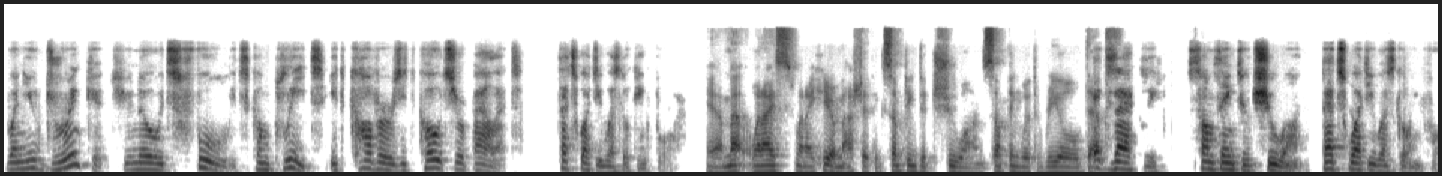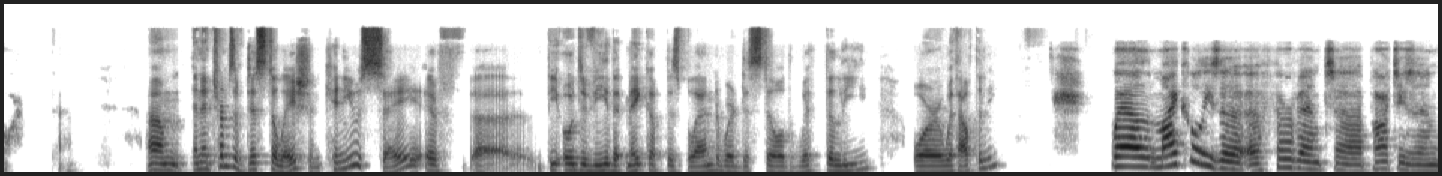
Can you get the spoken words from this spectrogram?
when you drink it, you know, it's full, it's complete, it covers, it coats your palate. That's what he was looking for. Yeah, when I when I hear mash, I think something to chew on, something with real depth. Exactly, something to chew on. That's what he was going for. Okay. Um, and in terms of distillation, can you say if uh, the eau de vie that make up this blend were distilled with the Lie or without the Lie? Well, Michael is a, a fervent uh, partisan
